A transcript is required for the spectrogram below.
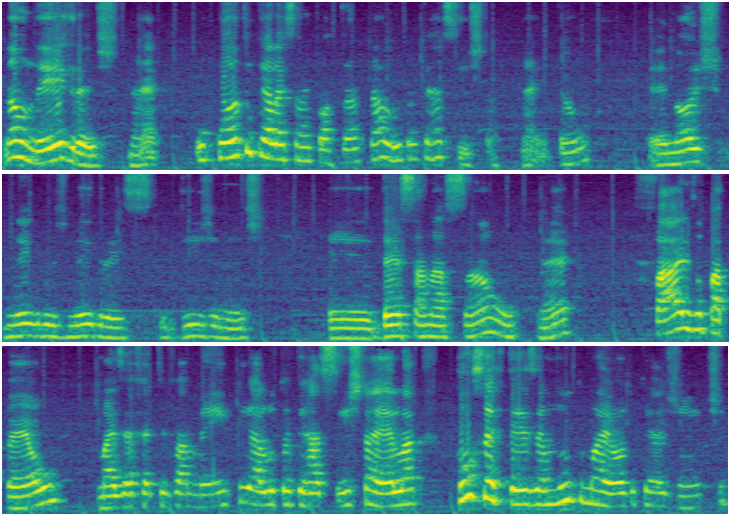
não negras, né, o quanto que elas são importantes na luta antirracista. Né? Então, é, nós, negros, negras, indígenas é, dessa nação, né, faz o papel, mas efetivamente a luta antirracista, ela com certeza é muito maior do que a gente,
